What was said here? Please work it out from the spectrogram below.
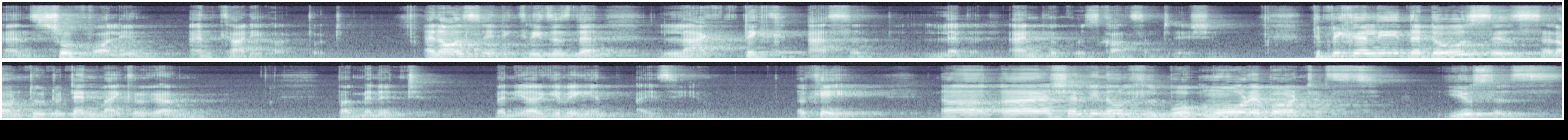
and stroke volume and cardiac output. And also, it increases the lactic acid level and glucose concentration. Typically, the dose is around 2 to 10 microgram per minute when you are giving in ICU. Okay, now uh, shall we know a little more about its uses?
